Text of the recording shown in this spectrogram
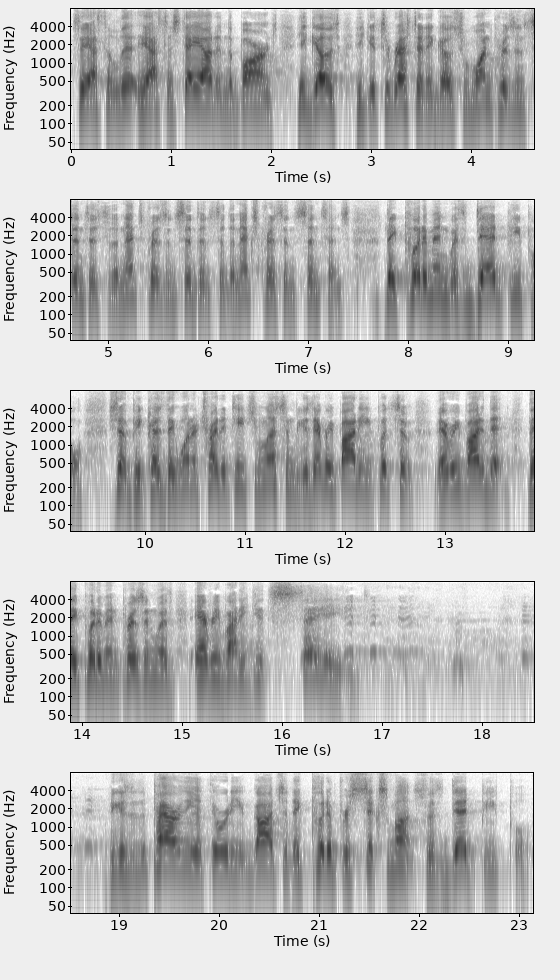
So he has to live, he has to stay out in the barns. He goes, he gets arrested. He goes from one prison sentence to the next prison sentence to the next prison sentence. They put him in with dead people. So because they want to try to teach him a lesson because everybody everybody he puts everybody that they put him in prison with, everybody gets saved. because of the power and the authority of God. So they put him for six months with dead people.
